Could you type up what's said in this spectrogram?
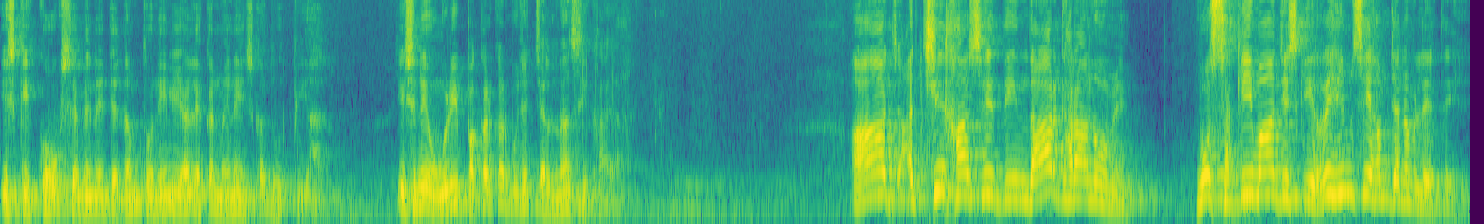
इसकी कोख से मैंने जन्म तो नहीं लिया, लेकिन मैंने इसका दूध पिया। इसने उंगली पकड़कर मुझे चलना सिखाया। आज अच्छे खासे दीनदार घरानों में, वो सकीमा जिसकी रहम से हम जन्म लेते हैं,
